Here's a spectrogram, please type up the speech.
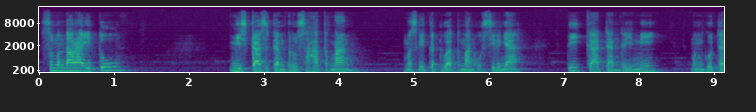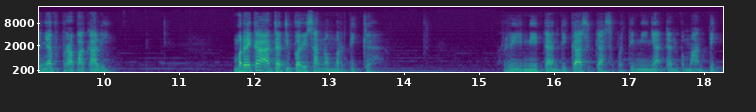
Sementara itu, Miska sedang berusaha tenang, meski kedua teman usilnya, Tika dan Rini, menggodanya beberapa kali. Mereka ada di barisan nomor tiga. Rini dan Tika sudah seperti minyak dan pemantik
